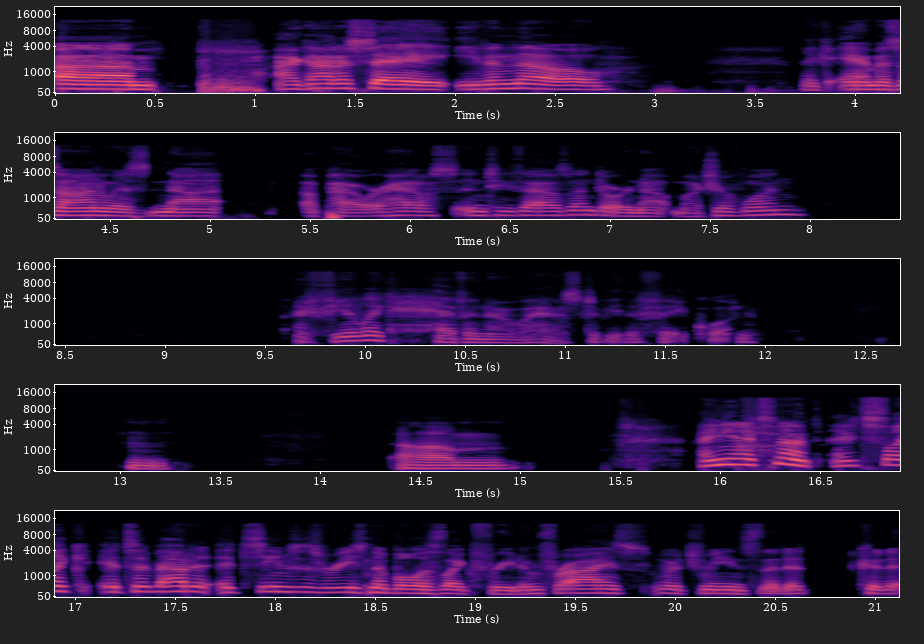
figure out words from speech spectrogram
Um, I gotta say, even though like Amazon was not a powerhouse in 2000 or not much of one, I feel like Heaven O has to be the fake one. Hmm. Um, I mean, it's not. It's like it's about it. It seems as reasonable as like Freedom Fries, which means that it could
